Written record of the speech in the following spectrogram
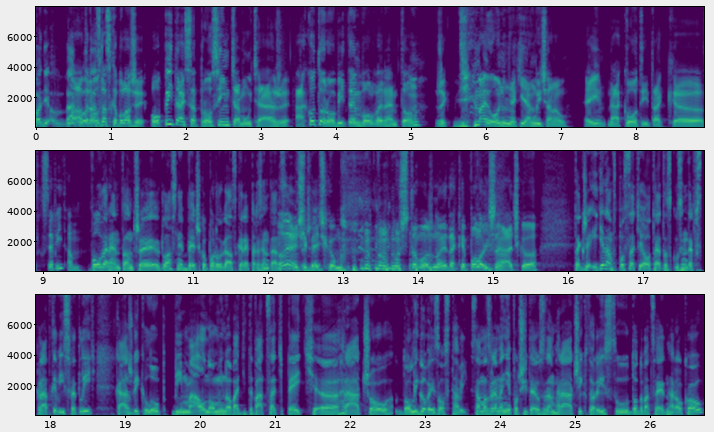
poď, No a teda otázku? otázka bola, že opýtaj sa prosím ťa, Muťa, že ako to robí ten Wolverhampton, že kde majú oni nejakých Angličanov, hej, na kvóty, tak, uh, tak sa pýtam. Wolverhampton, čo je vlastne Bčko portugalskej reprezentácie. No neviem, či? Bčkom, už to možno je také polovičné Ačko. Takže ide tam v podstate o to, ja to skúsim tak v skratke vysvetliť. Každý klub by mal nominovať 25 e, hráčov do ligovej zostavy. Samozrejme nepočítajú sa tam hráči, ktorí sú do 21 rokov.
